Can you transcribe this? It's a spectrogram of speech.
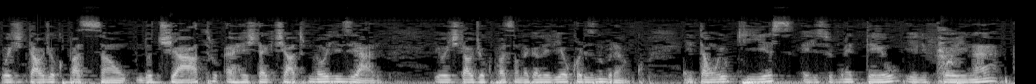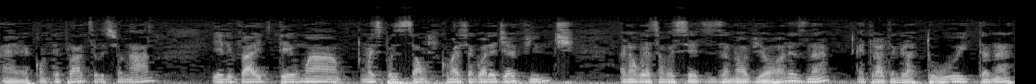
O edital de ocupação do teatro é hashtag Teatro no Elisiário. E o edital de ocupação da galeria é o Cores no Branco. Então o Elquias, ele submeteu, e ele foi né, é, contemplado, selecionado, e ele vai ter uma, uma exposição que começa agora dia 20. A inauguração vai ser às 19 horas, né? A entrada é gratuita, né?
